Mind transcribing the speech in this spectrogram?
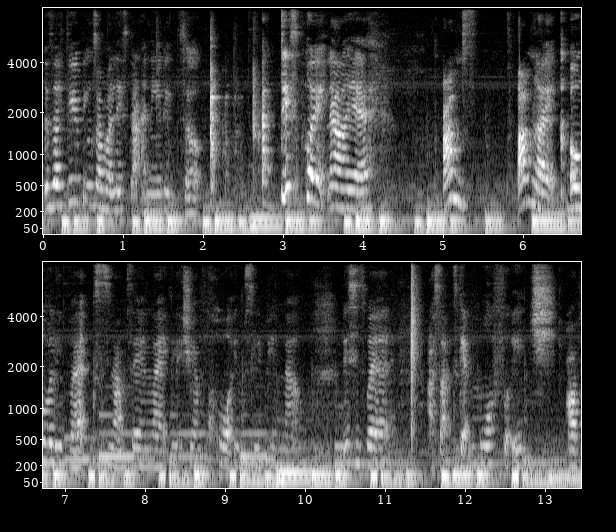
there's a few things on my list that I needed. So at this point now, yeah, I'm I'm like overly vexed. You know what I'm saying? Like literally, I've caught him sleeping now. This is where I start to get more footage of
